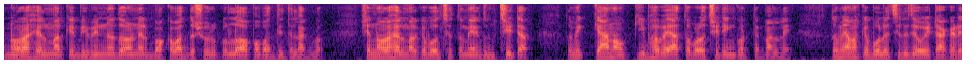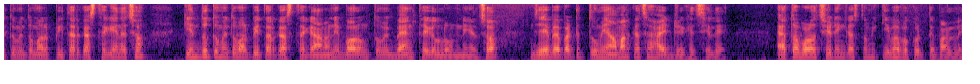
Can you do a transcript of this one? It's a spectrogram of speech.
নোরা হেলমারকে বিভিন্ন ধরনের বকাবাদ্য শুরু করল, অপবাদ দিতে লাগল। সে নোরা হেলমারকে বলছে, তুমি একজন চিটার তুমি কেন, কীভাবে এত বড় চিটিং করতে পারলে? তুমি আমাকে বলেছিলে যে ওই টাকাটি তুমি তোমার পিতার কাছ থেকে এনেছো, কিন্তু তুমি তোমার পিতার কাছ থেকে আনোনি, বরং তুমি ব্যাংক থেকে লোন নিয়েছো। যে ব্যাপারটি তুমি আমার কাছে হাইড রেখেছিলে, এত বড় চিটিং কাজ তুমি কীভাবে করতে পারলে?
